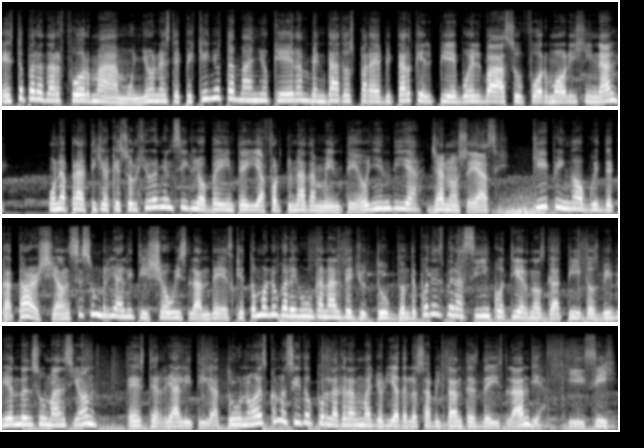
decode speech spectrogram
Esto para dar forma a muñones de pequeño tamaño que eran vendados para evitar que el pie vuelva a su forma original. Una práctica que surgió en el siglo XX y afortunadamente hoy en día ya no se hace. Keeping Up with the Kardashians es un reality show islandés que toma lugar en un canal de YouTube donde puedes ver a cinco tiernos gatitos viviendo en su mansión. Este reality gatuno es conocido por la gran mayoría de los habitantes de Islandia. Y sí,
